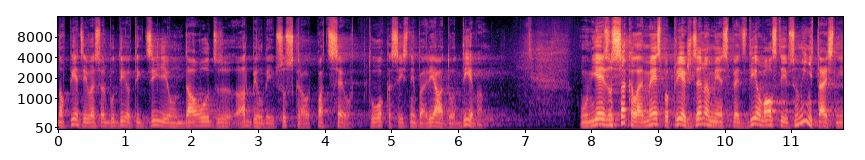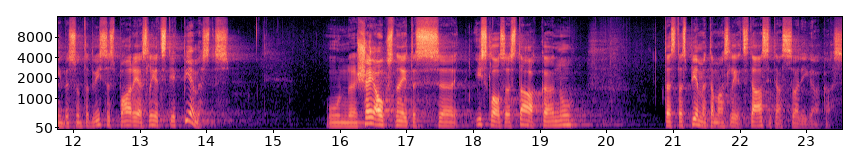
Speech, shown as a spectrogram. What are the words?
nav piedzīvojis varbūt Dievu tik dziļi un daudz atbildības uzkraut pats sev to, kas īstenībā ir jādod Dievam. Un Jēzus saka, lai mēs pa priekšu dzenamies pēc Dieva valstības un viņa taisnības, un tad visas pārējās lietas tiek piemestas. Un eh, šai augstnē tas eh, izklausās tā, ka nu, tas, tas piemetamās lietas, tās ir tās svarīgākās.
